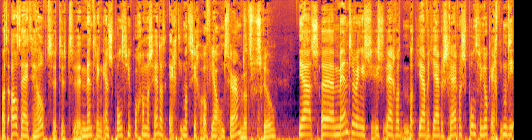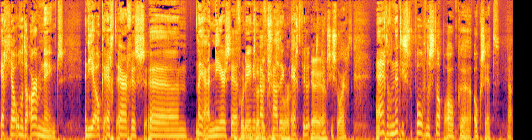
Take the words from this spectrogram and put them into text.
wat altijd helpt. Het, het mentoring- en sponsoringprogramma's, hè, dat echt iemand zich over jou ontfermt. Wat is het verschil? Ja, uh, mentoring is, is eigenlijk wat, wat, ja, wat jij beschrijft. Maar sponsoring is ook echt iemand die echt jou onder de arm neemt. En die je ook echt ergens uh, nou ja, neerzet. Voor de meeneemt naar vergadering. Echt voor de ja, introductie ja. zorgt. Eigenlijk nog net die volgende stap ook, uh, ook zet. Ja.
